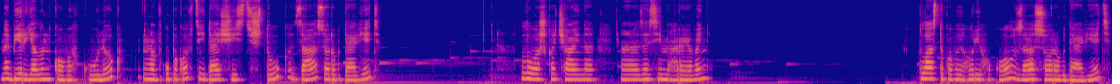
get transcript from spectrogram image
Набір ялинкових кульок. В упаковці йде 6 штук за 49. Ложка чайна е, за 7 гривень. Пластиковий горіхокол за 49.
